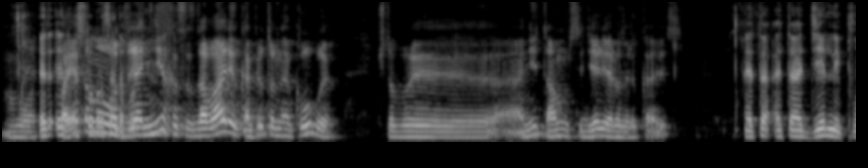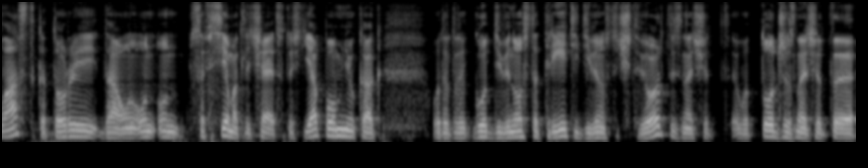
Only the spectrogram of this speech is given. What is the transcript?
Вот. Это, Поэтому это для них и создавали компьютерные клубы чтобы они там сидели и развлекались. Это, это отдельный пласт, который, да, он, он, он совсем отличается. То есть я помню, как вот этот год 93-й, 94-й, значит, вот тот же, значит, э,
